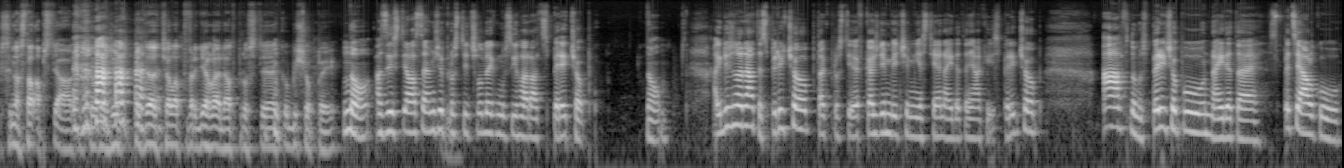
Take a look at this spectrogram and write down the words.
Si nastal absťák, takže teď začala tvrdě hledat prostě jako by shopy. No a zjistila jsem, že prostě člověk musí hledat spirit shop. No. A když hledáte spirit shop, tak prostě v každém větším městě najdete nějaký spirit shop a v tom spirit shopu najdete speciálku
